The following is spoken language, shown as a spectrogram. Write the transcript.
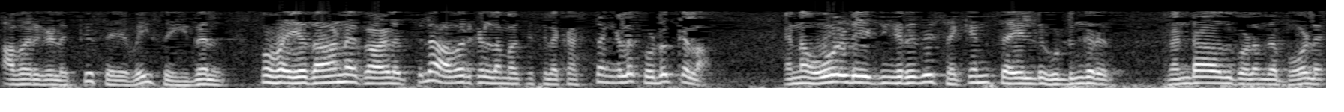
அவர்களுக்கு சேவை செய்தல். இப்ப வயதான காலத்துல அவர்கள் நமக்கு சில கஷ்டங்களை கொடுக்கலாம். ஏன்னா ஓல்ட் ஏஜ்ங்கிறது செகண்ட் சைல்டுஹுட்ங்கிறது ரெண்டாவது குழந்தை போல.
